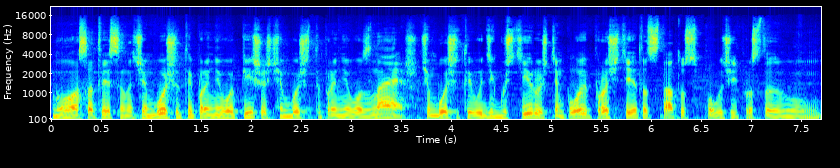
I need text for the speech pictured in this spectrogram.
ну, а, соответственно, чем больше ты про него пишешь, чем больше ты про него знаешь, чем больше ты его дегустируешь, тем проще тебе этот статус получить. Просто ну,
